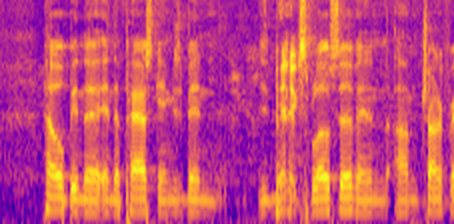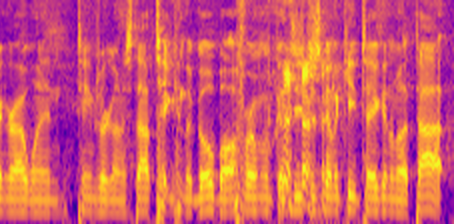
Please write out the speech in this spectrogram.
help in the in the pass game. He's been he's been explosive, and I'm trying to figure out when teams are going to stop taking the go ball from him because he's just going to keep taking them up top.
